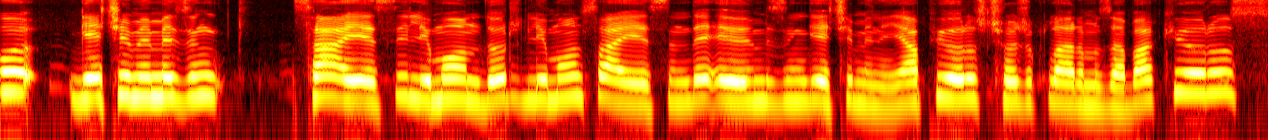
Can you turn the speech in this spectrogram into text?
Bu geçimimizin sayesi limondur. Limon sayesinde evimizin geçimini yapıyoruz. Çocuklarımıza bakıyoruz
